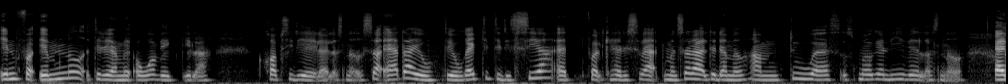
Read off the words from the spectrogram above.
inden for emnet, det der med overvægt eller kropsidealer eller sådan noget, så er der jo, det er jo rigtigt, det de siger, at folk kan have det svært, men så er der alt det der med, om du er så smuk alligevel og sådan noget. det er jo-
